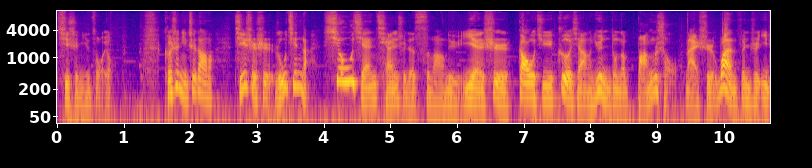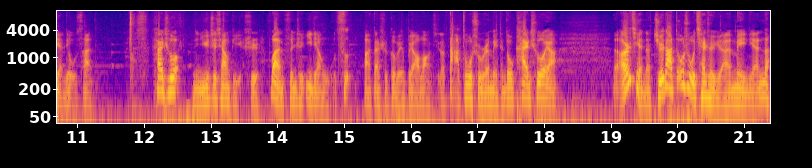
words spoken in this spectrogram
七十米左右。可是你知道吗？即使是如今呢，休闲潜水的死亡率也是高居各项运动的榜首，乃是万分之一点六三。开车与之相比是万分之一点五次啊！但是各位不要忘记了，大多数人每天都开车呀。而且呢，绝大多数潜水员每年呢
